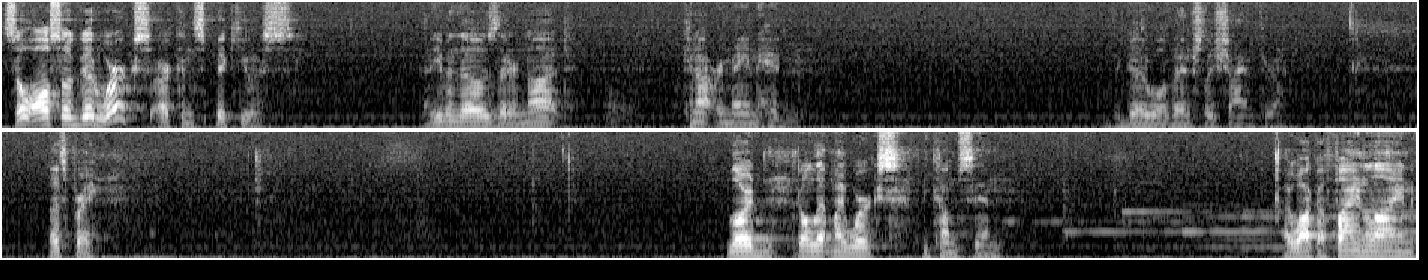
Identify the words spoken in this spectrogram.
So also good works are conspicuous, and even those that are not cannot remain hidden. The good will eventually shine through. Let's pray. Lord, don't let my works become sin. I walk a fine line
